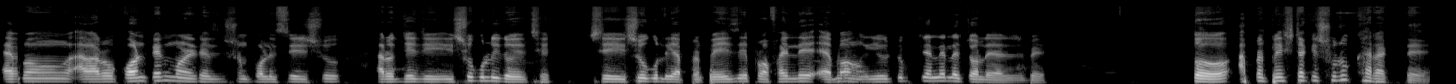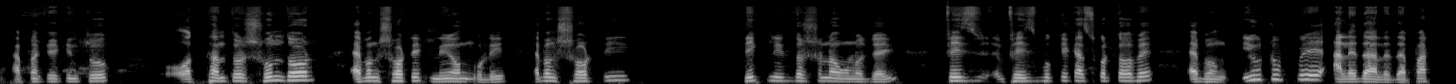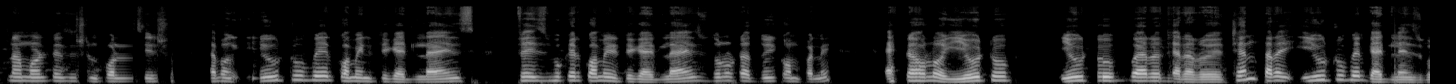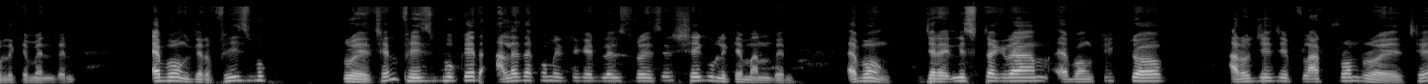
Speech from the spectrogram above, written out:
এবং আরও কন্টেন্ট মনিটাইজেশন পলিসি ইস্যু আরও যে, যে ইস্যুগুলি রয়েছে সেই ইস্যুগুলি আপনার পেজে, প্রোফাইলে এবং ইউটিউব চ্যানেলে চলে আসবে। তো আপনার পেজটাকে সুরক্ষা রাখতে আপনাকে কিন্তু অত্যন্ত সুন্দর এবং সঠিক নিয়মগুলি এবং সঠিক দিক নির্দেশনা অনুযায়ী ফেস ফেসবুকে কাজ করতে হবে এবং ইউটিউবে আলাদা, আলাদা পার্টনার মনিটাইজেশন পলিসি এবং ইউটিউবের কমিউনিটি গাইডলাইনস, এর কমিউনিটি গাইডলাইনস দোনোটা ২ কোম্পানি। একটা হলো ইউটিউব ইউটিউবার যারা রয়েছেন তারা ইউটিউবের গাইডলাইনস গুলিকে মানবেন এবং যারা ফেসবুক রয়েছেন ফেসবুকের আলাদা কমিউনিটি গাইডলাইন্স রয়েছে সেগুলিকে মানবেন এবং যারা ইনস্টাগ্রাম এবং টিকটক আরও যে, যে প্ল্যাটফর্ম রয়েছে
